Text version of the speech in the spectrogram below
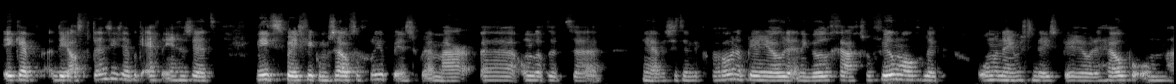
ik heb die advertenties heb ik echt ingezet. Niet specifiek om zelf te groeien op Instagram, maar uh, omdat het. Uh, ja, we zitten in de coronaperiode en ik wilde graag zoveel mogelijk ondernemers in deze periode helpen om uh,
